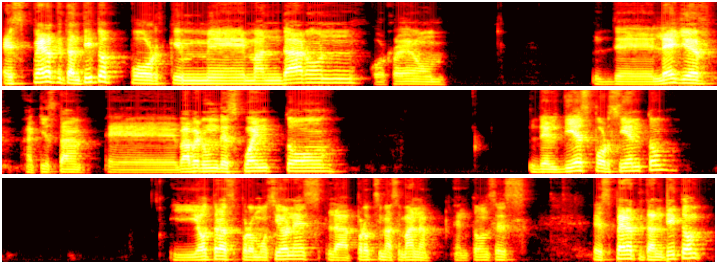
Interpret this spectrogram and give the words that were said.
espérate tantito porque me mandaron correo de Ledger. Aquí está. Eh, va a haber un descuento del 10% y otras promociones la próxima semana. Entonces, espérate tantito.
